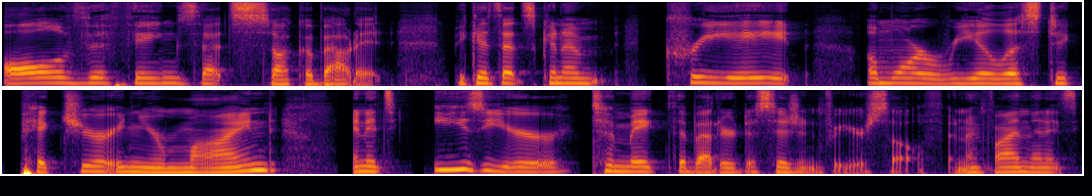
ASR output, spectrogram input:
all of the things that suck about it because that's going to create a more realistic picture in your mind and it's easier to make the better decision for yourself. And I find that it's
